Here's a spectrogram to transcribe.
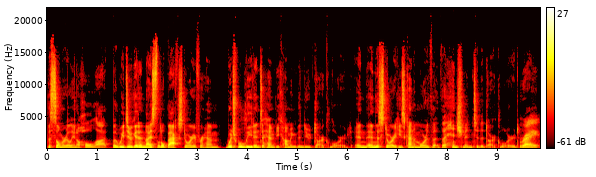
the Silmarillion a whole lot. But we do get a nice little backstory for him, which will lead into him becoming the new Dark Lord. And in this story, he's kind of more the, the henchman to the Dark Lord. Right.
